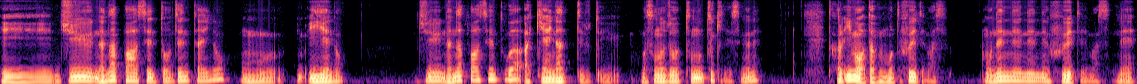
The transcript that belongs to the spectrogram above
えー、17%全体の、うん、家の17%が空き家になってるという、まあ、そのその時ですよねだから今は多分もっと増えてますもう年々年々増えてますね。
